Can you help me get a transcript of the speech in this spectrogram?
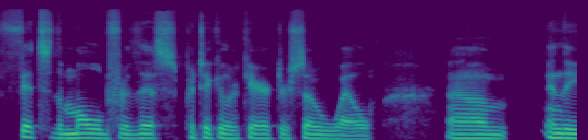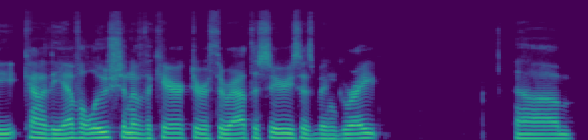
fits the mold for this particular character so well. Um, and the kind of the evolution of the character throughout the series has been great. Um,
